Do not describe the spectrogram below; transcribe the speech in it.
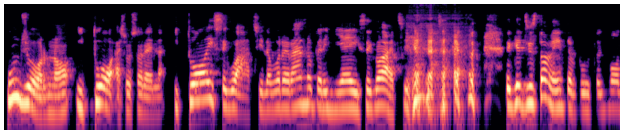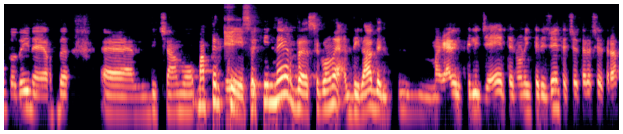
un giorno i tuoi, a sua sorella, i tuoi seguaci lavoreranno per i miei seguaci, perché giustamente appunto il mondo dei nerd, eh, diciamo, ma perché? Se... Perché il nerd, secondo me, al di là del magari intelligente, non intelligente, eccetera, eccetera,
